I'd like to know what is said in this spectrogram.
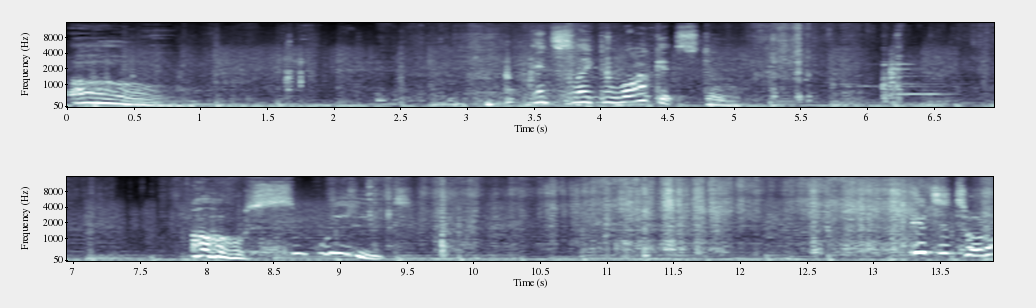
Oh, it's like a rocket stove. Oh, sweet. It's a total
